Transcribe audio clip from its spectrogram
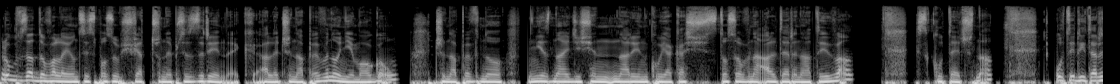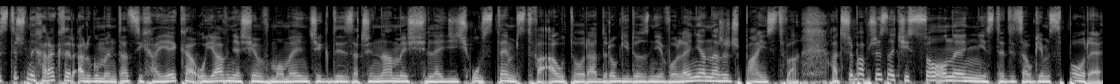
lub w zadowalający sposób świadczone przez rynek. Ale czy na pewno nie mogą? Czy na pewno nie znajdzie się na rynku jakaś stosowna alternatywa? Skuteczna. Utylitarystyczny charakter argumentacji Hayeka ujawnia się w momencie, gdy zaczynamy śledzić ustępstwa autora drogi do zniewolenia na rzecz państwa, a trzeba przyznać, iż są one niestety całkiem spore.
